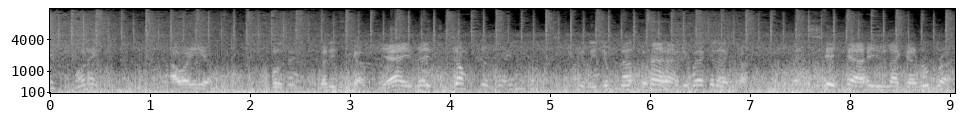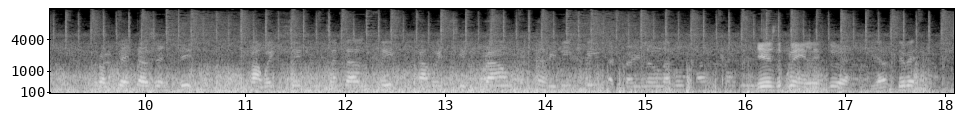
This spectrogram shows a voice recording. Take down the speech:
Hey, morning. How are you? Busy. Ready to go. Yeah, you ready to jump the plane? You Immediately jump out of the working aircraft. Let's see how you like Aruba from 10,000 feet. Can't wait to see it from 10,000 feet. Can't wait to see the ground 3D feet at very low level. Here's the plane, let's do it. Yeah, do it.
